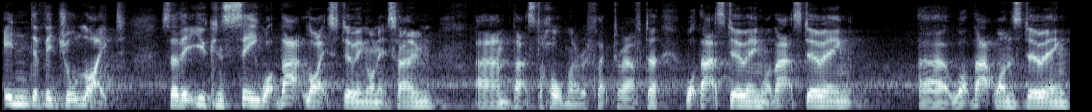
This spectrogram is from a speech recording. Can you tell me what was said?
individual light so that you can see what that light's doing on its own. Um, that's to hold my reflector after. What that's doing what that's doing uh, what that one's doing.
